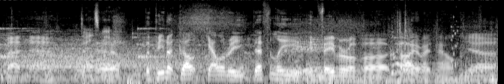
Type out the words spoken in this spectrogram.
Bad nair. Down smash. Yeah. The peanut gal- gallery definitely in favor of uh, Kai right now. Yeah.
